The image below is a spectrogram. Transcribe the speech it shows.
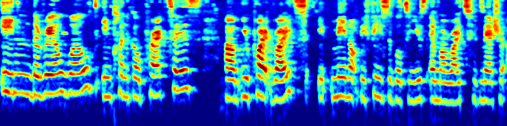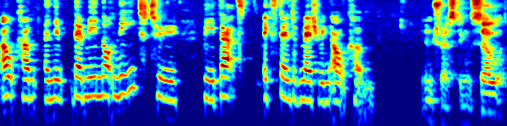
In the real world, in clinical practice, um, you're quite right. It may not be feasible to use MRI to measure outcome, and it, there may not need to be that extent of measuring outcome. Interesting. So,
